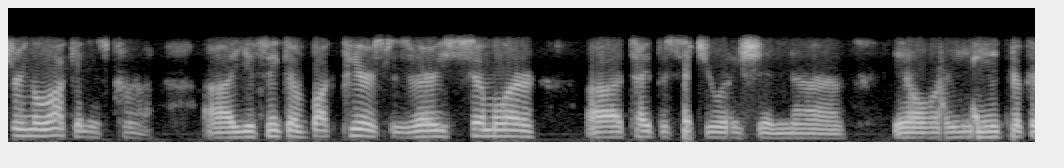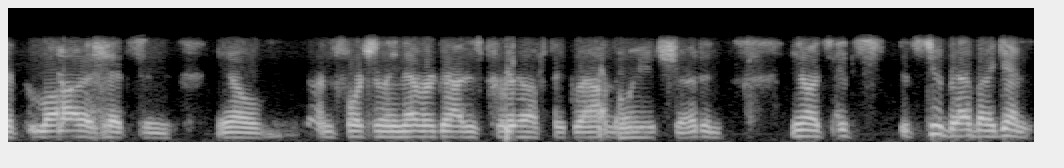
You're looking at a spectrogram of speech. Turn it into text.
string of luck in his career. Uh, you think of Buck Pierce is very similar uh, type of situation. Uh, you know, he, he took a lot of hits and you know, unfortunately, never got his career off the ground the way it should. And you know, it's it's it's too bad. But again,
